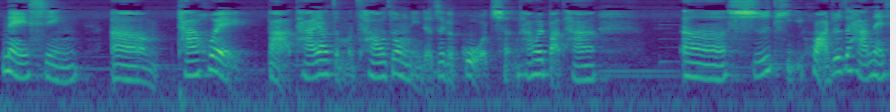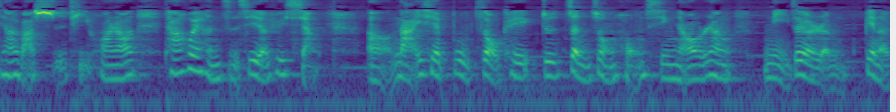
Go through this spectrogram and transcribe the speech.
内心嗯、他会。把他要怎么操纵你的这个过程，他会把它呃实体化，就是在他内心他会把它实体化，然后他会很仔细的去想，呃哪一些步骤可以就是正中红心，然后让你这个人变得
